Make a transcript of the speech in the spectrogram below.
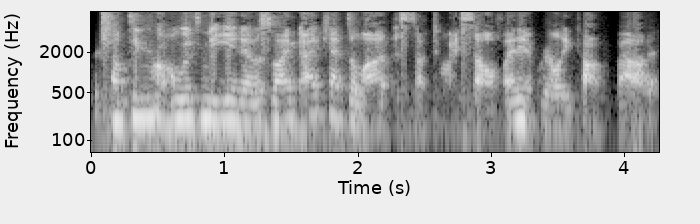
there's something wrong with me, you know. So I, I kept a lot of this stuff to myself. I didn't really talk about it.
